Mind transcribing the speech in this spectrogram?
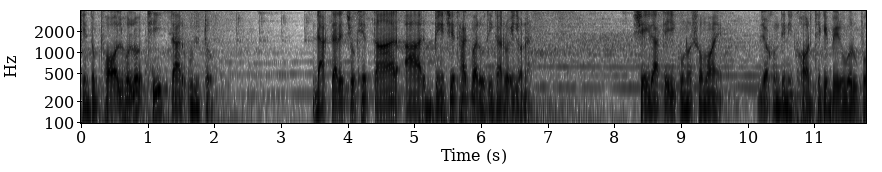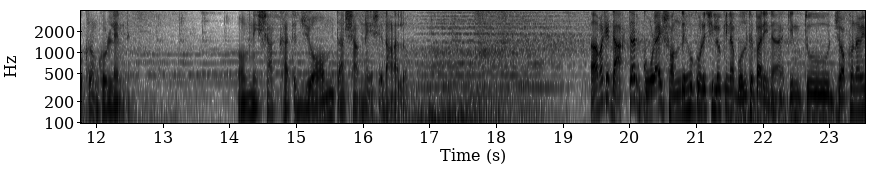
কিন্তু ফল হলো ঠিক তার উল্টো। ডাক্তারের চোখে তার আর বেঁচে থাকবার অধিকার রইল না। সেই রাতেই কোনো সময় যখন তিনি ঘর থেকে বেরোবার উপক্রম করলেন, অমনি সাক্ষাৎ জম তার সামনে এসে দাঁড়াল। আমাকে ডাক্তার গোড়ায় সন্দেহ করেছিল কিনা বলতে পারি না, কিন্তু যখন আমি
